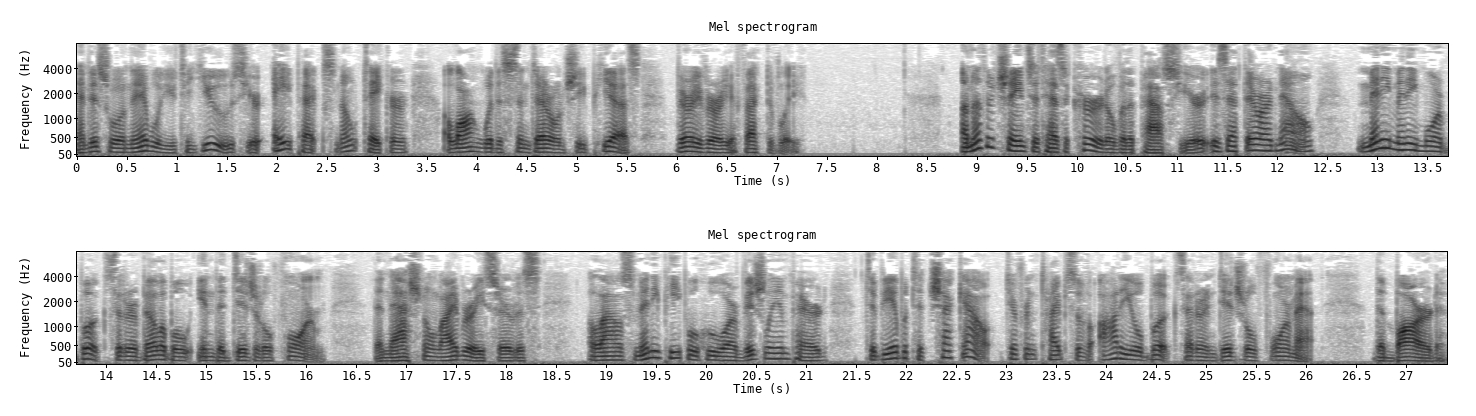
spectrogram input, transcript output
And this will enable you to use your Apex note taker along with the Sendero GPS very, very effectively. Another change that has occurred over the past year is that there are now many, many more books that are available in the digital form. The National Library Service allows many people who are visually impaired to be able to check out different types of audio books that are in digital format. The BARD,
